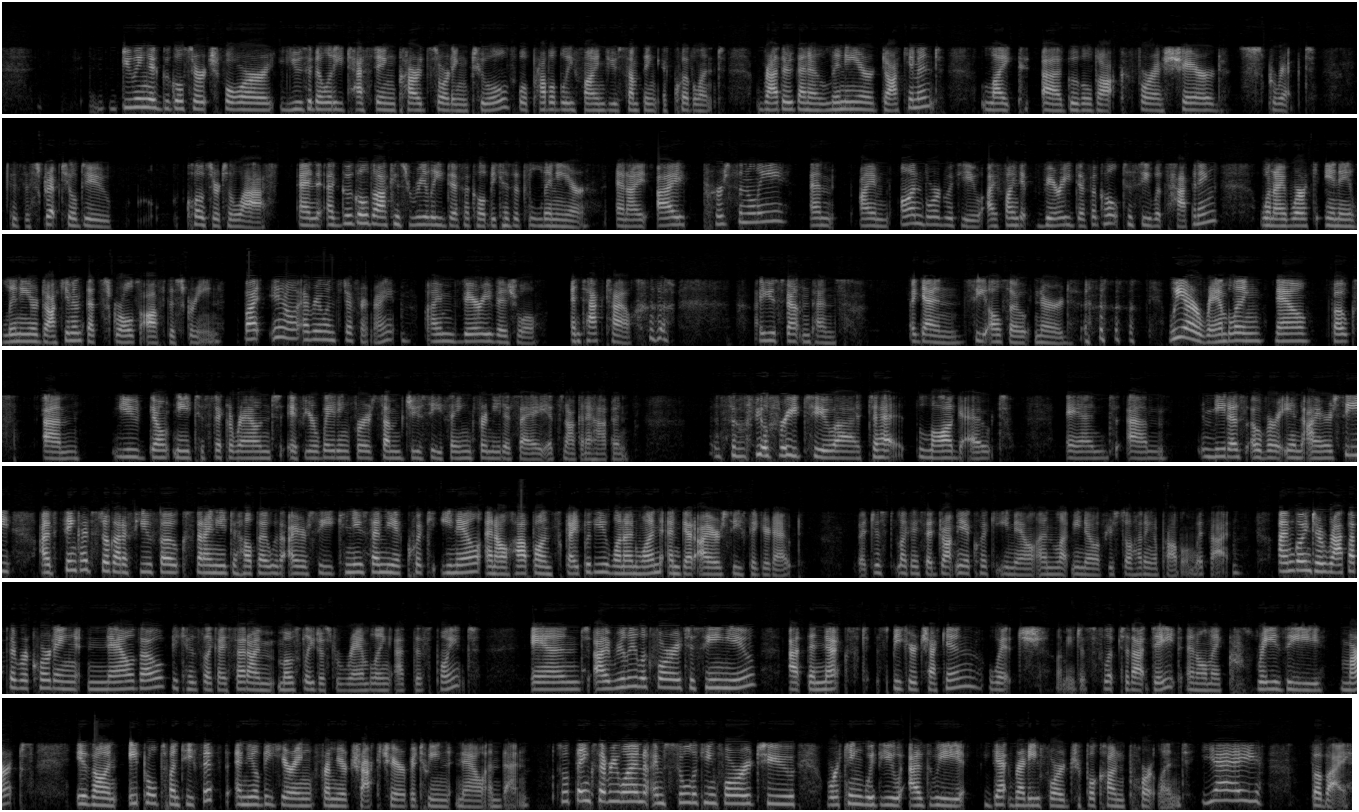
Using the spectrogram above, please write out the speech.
doing a Google search for usability testing card sorting tools will probably find you something equivalent rather than a linear document like uh, Google Doc for a shared script because the script you'll do closer to last. And a Google Doc is really difficult because it's linear. And I, I personally am I'm on board with you. I find it very difficult to see what's happening when I work in a linear document that scrolls off the screen. But, you know, everyone's different, right? I'm very visual and tactile. I use fountain pens. Again, see also nerd. we are rambling now, folks. Um, you don't need to stick around if you're waiting for some juicy thing for me to say. It's not going to happen. So feel free to uh, to log out and um, meet us over in IRC. I think I've still got a few folks that I need to help out with IRC. Can you send me a quick email and I'll hop on Skype with you one-on-one and get IRC figured out. But just like I said, drop me a quick email and let me know if you're still having a problem with that. I'm going to wrap up the recording now though, because like I said, I'm mostly just rambling at this point. And I really look forward to seeing you at the next speaker check-in, which let me just flip to that date and all my crazy marks, is on April 25th, and you'll be hearing from your track chair between now and then. So thanks everyone. I'm so looking forward to working with you as we get ready for DrupalCon Portland. Yay! Bye-bye.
